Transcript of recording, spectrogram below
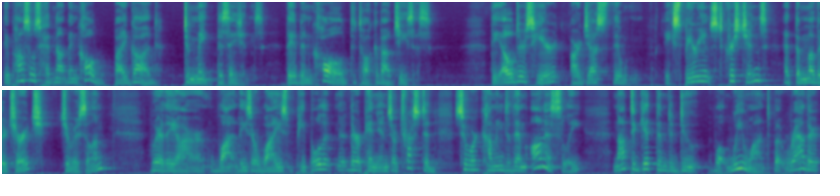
The apostles had not been called by God to make decisions, they had been called to talk about Jesus. The elders here are just the experienced Christians at the mother church, Jerusalem, where they are these are wise people that their opinions are trusted. So we're coming to them honestly, not to get them to do what we want, but rather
